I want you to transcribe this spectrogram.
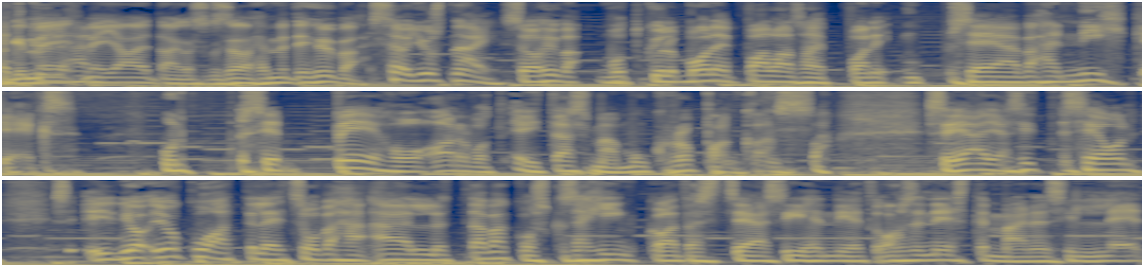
Toki me, kyllähän- me jaetaan, koska se on hemmetin hyvä. se on just näin, se on hyvä, mutta kyllä monen palasaippua, niin se jää vähän nihkeeksi. Mun se pH-arvot ei täsmää mun kropan kanssa. Se jää ja sitten se on, se, jo, joku ajattelee, että se on vähän ällöttävä, koska se hinkkaa tai sit se jää siihen niin, että onhan se nestemäinen silleen.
